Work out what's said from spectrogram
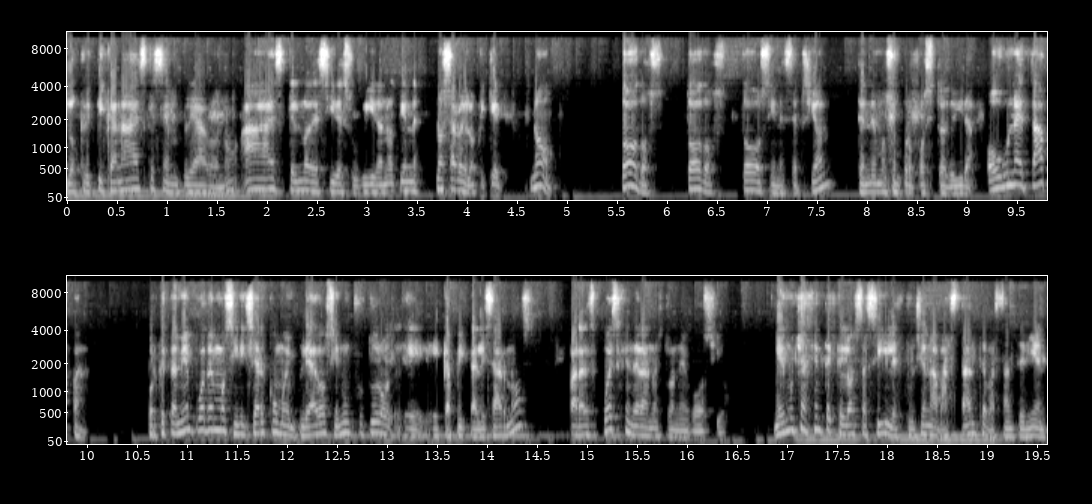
lo critican, ah, es que es empleado, ¿no? Ah, es que él no decide su vida, no tiene, no sabe lo que quiere. No, todos, todos, todos sin excepción, tenemos un propósito de vida o una etapa. Porque también podemos iniciar como empleados y en un futuro eh, eh, capitalizarnos para después generar nuestro negocio. Y hay mucha gente que lo hace así y les funciona bastante, bastante bien.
